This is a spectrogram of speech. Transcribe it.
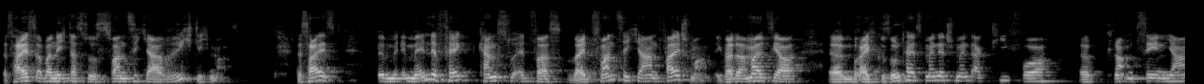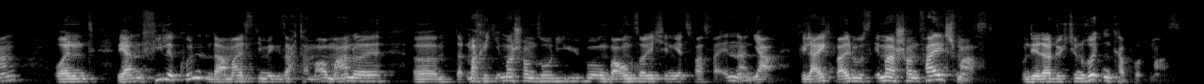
Das heißt aber nicht, dass du es 20 Jahre richtig machst. Das heißt, im, Endeffekt kannst du etwas seit 20 Jahren falsch machen. Ich war damals ja äh, im Bereich Gesundheitsmanagement aktiv vor äh, knappen zehn Jahren und wir hatten viele Kunden damals, die mir gesagt haben, oh Manuel, äh, das mache ich immer schon so, die Übung, warum soll ich denn jetzt was verändern? Ja, vielleicht, weil du es immer schon falsch machst und dir dadurch den Rücken kaputt machst.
